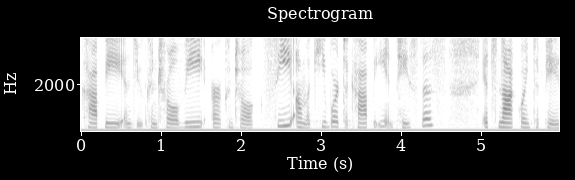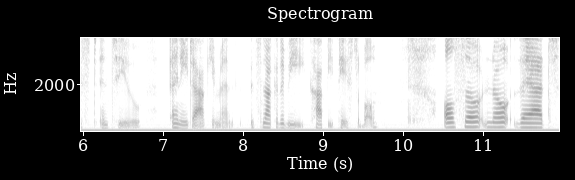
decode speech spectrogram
copy and do control V or control C on the keyboard to copy and paste this, it's not going to paste into any document. It's not going to be copy pastable. Also note that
